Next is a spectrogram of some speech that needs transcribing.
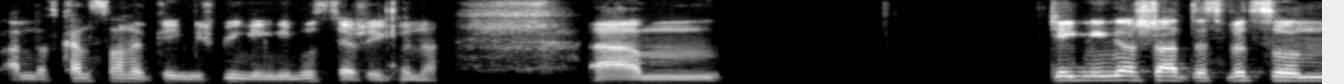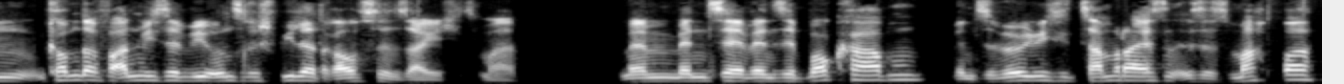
anders kannst du noch nicht gegen die spielen, gegen die musst du ja gewinnen. Ähm, gegen Ingolstadt, das wird so ein, kommt darauf an, wie, sie, wie unsere Spieler drauf sind, sage ich jetzt mal. Wenn, wenn, sie, wenn sie Bock haben, wenn sie wirklich sie zusammenreißen, ist es machbar.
